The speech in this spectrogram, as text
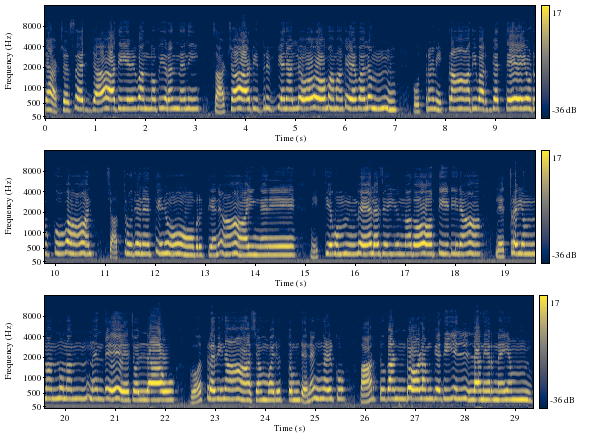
രാക്ഷസർജാതിയിൽ വന്നു പിറന്ന നീ സാക്ഷാൽ പിതൃവ്യനല്ലോ മമ കേവലം. പുത്രമിത്രാദിവർഗത്തെ ഒടുക്കുവാൻ ശത്രുജനത്തിനു ഭൃത്യനായിങ്ങനെ നിത്യവും വേല ചെയ്യുന്നതോർത്തിടിനാ. ലെത്രയും നന്നു നന്നെന്തേ ചൊല്ലാവൂ. ഗോത്രവിനാശം വരുത്തും ജനങ്ങൾക്കു. പാർത്തു കണ്ടോളം ഗതിയില്ല നിർണയം.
